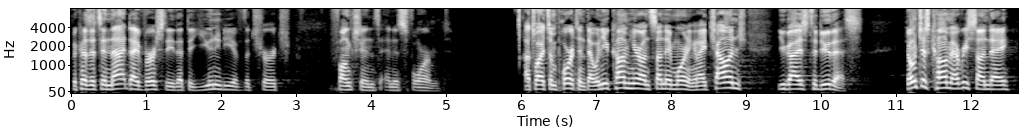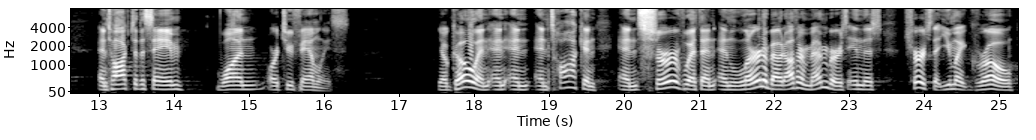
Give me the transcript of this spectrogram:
because it's in that diversity that the unity of the church functions and is formed. That's why it's important that when you come here on Sunday morning, and I challenge you guys to do this, don't just come every Sunday and talk to the same one or two families. You know, go and, and, and, and talk and, and serve with and, and learn about other members in this church that you might grow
